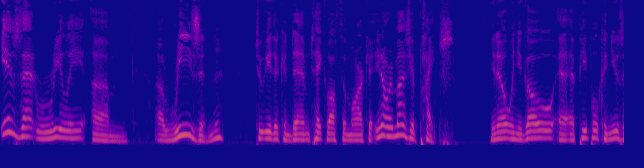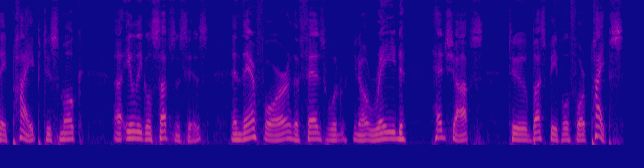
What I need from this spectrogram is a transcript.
is that really um, a reason to either condemn, take off the market? You know, it reminds me of pipes. You know, when you go, uh, people can use a pipe to smoke uh, illegal substances, and therefore the feds would, you know, raid head shops to bust people for pipes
